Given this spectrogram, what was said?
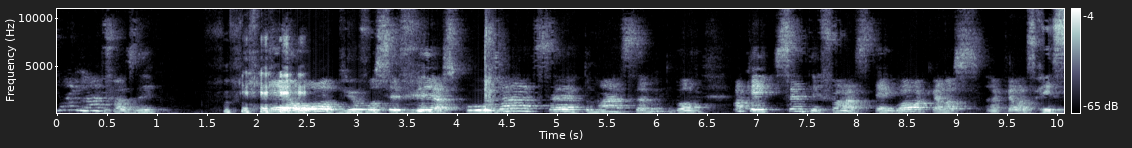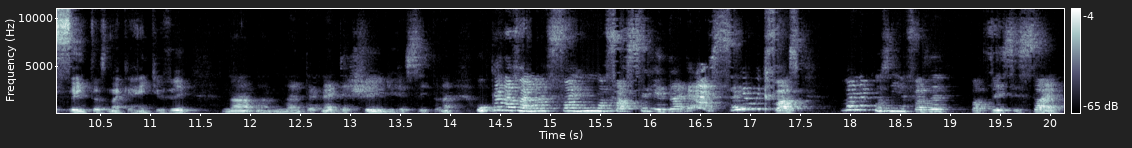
Vai lá fazer. É óbvio você ver as coisas. Ah, certo, massa, muito bom. Ok, senta e faz. É igual aquelas, aquelas receitas né, que a gente vê na, na, na, internet, é cheio de receita. Né? O cara vai lá faz uma facilidade. Ah, isso aí é muito fácil. Vai na cozinha fazer para ver se sai.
